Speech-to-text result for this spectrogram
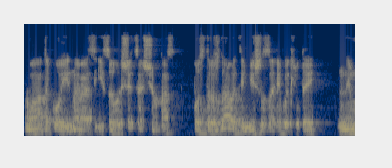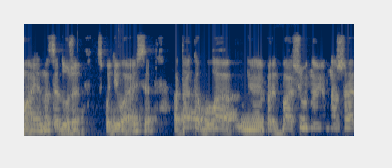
вона такої наразі і залишиться, що в нас постраждали, тим більше загиблих людей немає. На це дуже сподіваюся. Атака була е, передбачуваною. На жаль,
